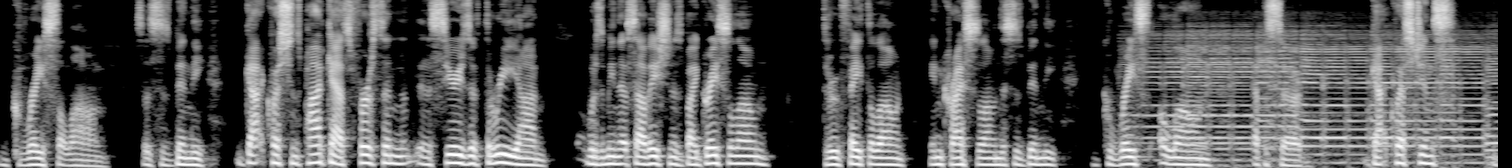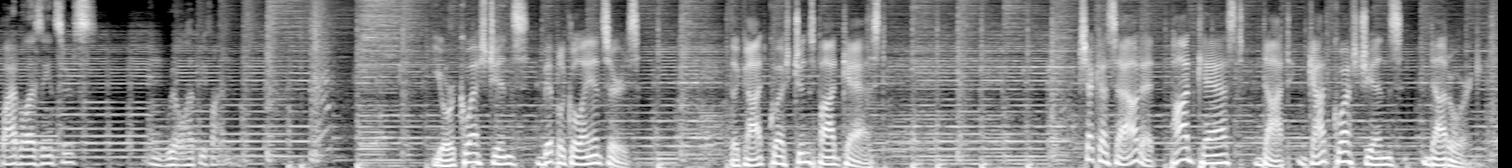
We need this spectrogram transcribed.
grace alone. So this has been the Got Questions podcast, first in, in a series of three on what does it mean that salvation is by grace alone, through faith alone, in Christ alone. This has been the Grace Alone episode. Got questions? Bible has answers, and we'll help you find them. Your questions, biblical answers. The Got Questions Podcast. Check us out at podcast.gotquestions.org.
